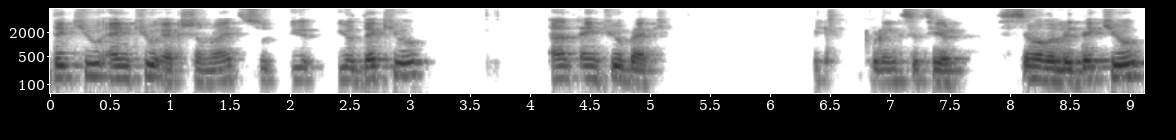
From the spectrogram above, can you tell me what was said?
dequeue enqueue action, right? So you, you dequeue and enqueue back. It brings it here. Similarly, dequeue,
